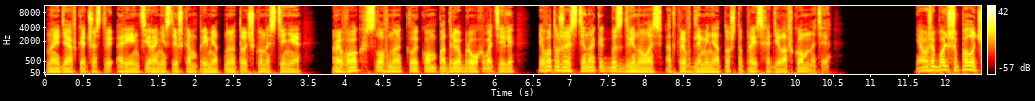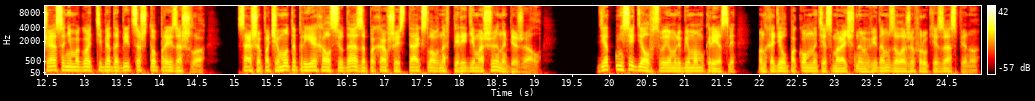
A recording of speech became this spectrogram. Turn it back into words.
найдя в качестве ориентира не слишком приметную точку на стене. Рывок, словно клыком под ребра ухватили, и вот уже стена как бы сдвинулась, открыв для меня то, что происходило в комнате. «Я уже больше получаса не могу от тебя добиться, что произошло. «Саша, почему ты приехал сюда, запыхавшись так, словно впереди машины бежал?» Дед не сидел в своем любимом кресле. Он ходил по комнате с мрачным видом, заложив руки за спину.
